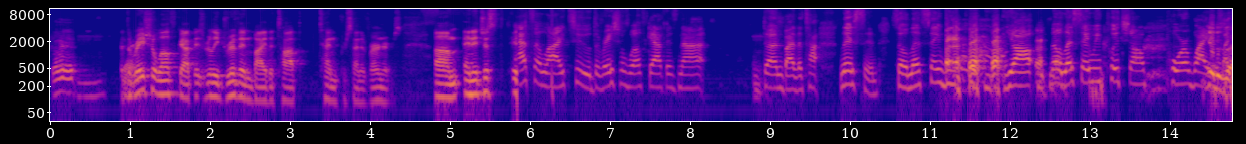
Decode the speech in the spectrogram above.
Go ahead. Mm-hmm. The racial wealth gap is really driven by the top 10% of earners. Um, and it just it, that's a lie too. The racial wealth gap is not done by the top. Listen, so let's say we put y'all no, let's say we put y'all poor whites. Like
